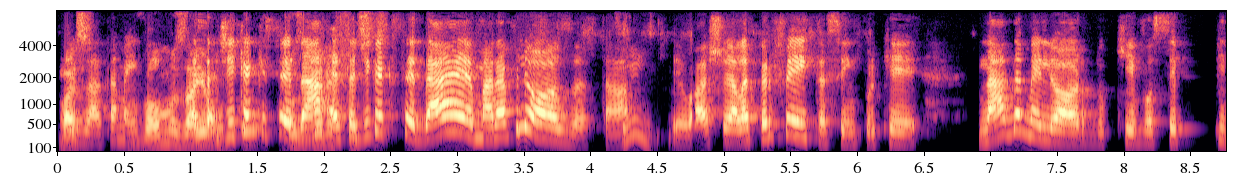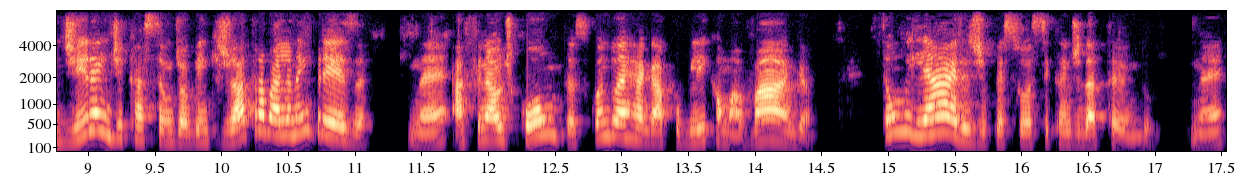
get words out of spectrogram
Mas Exatamente. Vamos aí essa dica que você dá, benefícios. essa dica que você dá é maravilhosa, tá? Sim. Eu acho ela é perfeita, assim, porque nada melhor do que você pedir a indicação de alguém que já trabalha na empresa, né? Afinal de contas, quando o RH publica uma vaga, são milhares de pessoas se candidatando, né?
